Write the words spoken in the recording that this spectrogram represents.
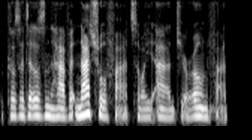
because it doesn't have a natural fat, so I add your own fat.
